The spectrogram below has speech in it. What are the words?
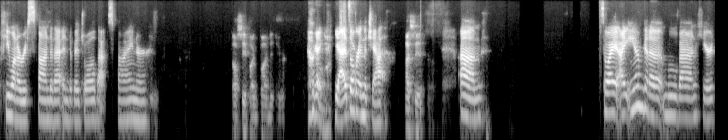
if you want to respond to that individual, that's fine, or, I'll see if I can find it here. Okay, yeah, it's over in the chat. I see it. Um. So I, I am gonna move on here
